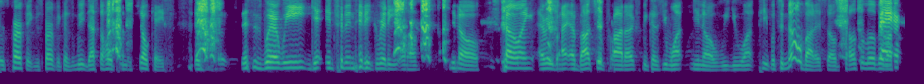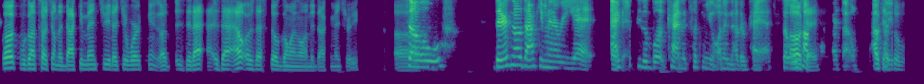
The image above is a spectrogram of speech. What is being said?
It's perfect. It's perfect because we. That's the whole point of showcase. It's, this is where we get into the nitty gritty of, you know, telling everybody about your products because you want, you know, we, you want people to know about it. So tell us a little bit Fair. about the book. We're gonna touch on the documentary that you're working. Uh, is that is that out or is that still going on the documentary? Uh, so there's no documentary yet Okay. Actually, the book kind of took me on another path. So we'll okay. talk about that though. I'll okay, so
